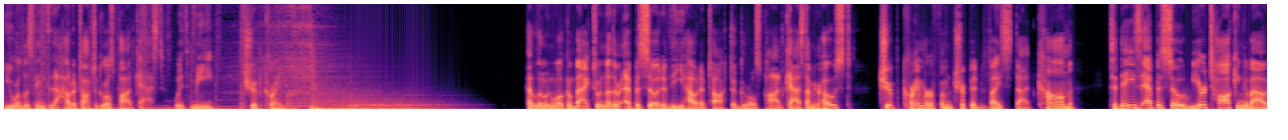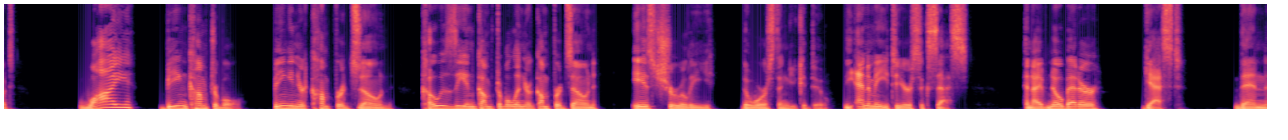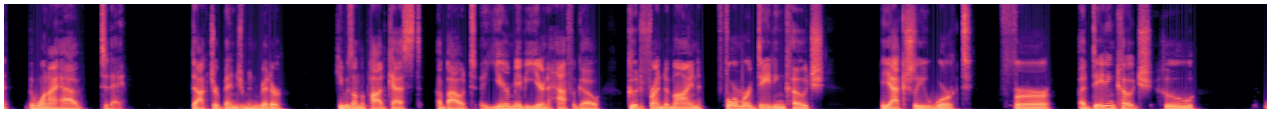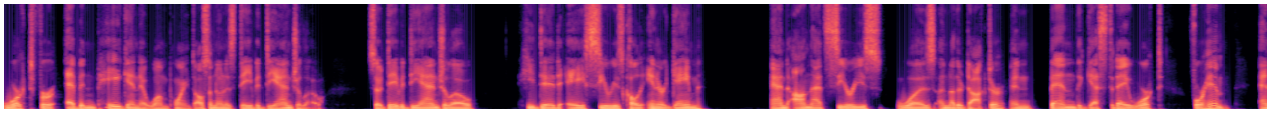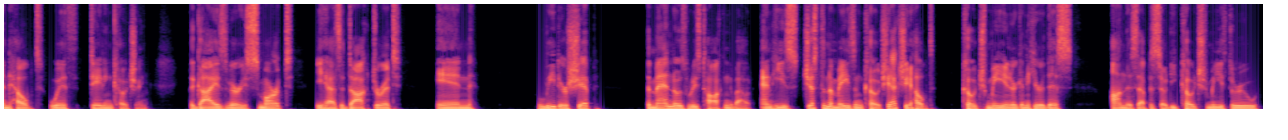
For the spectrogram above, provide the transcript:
You are listening to the How to Talk to Girls podcast with me, Trip Kramer. Hello, and welcome back to another episode of the How to Talk to Girls podcast. I'm your host, Trip Kramer from tripadvice.com. Today's episode, we are talking about why being comfortable, being in your comfort zone, cozy and comfortable in your comfort zone is truly the worst thing you could do, the enemy to your success. And I have no better guest than the one I have today. Dr. Benjamin Ritter. He was on the podcast about a year, maybe a year and a half ago. Good friend of mine, former dating coach. He actually worked for a dating coach who worked for Eben Pagan at one point, also known as David D'Angelo. So, David D'Angelo, he did a series called Inner Game. And on that series was another doctor. And Ben, the guest today, worked for him and helped with dating coaching. The guy is very smart. He has a doctorate in leadership. The man knows what he's talking about. And he's just an amazing coach. He actually helped coach me, and you're going to hear this on this episode. He coached me through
